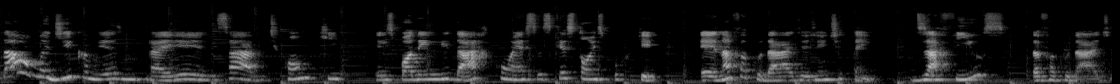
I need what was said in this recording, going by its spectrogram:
dá uma dica mesmo para eles, sabe? De como que eles podem lidar com essas questões, porque é, na faculdade a gente tem desafios da faculdade,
